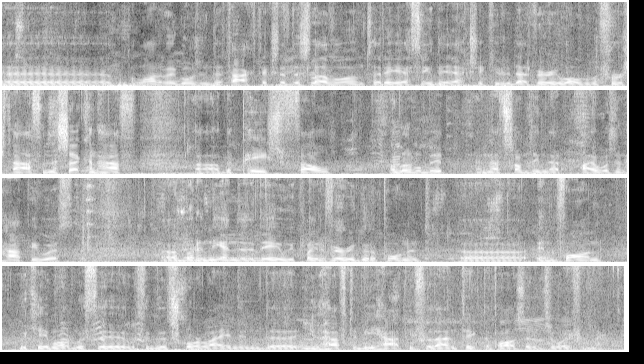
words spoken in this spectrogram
uh, a lot of it goes into tactics at this level. And today, I think they executed that very well in the first half. In the second half, uh, the pace fell a little bit, and that's something that I wasn't happy with. but in the end of the day, we played a very good opponent in Vaughan we came out with a, with a good score line and uh, you have to be happy for that and take the positives away from there.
